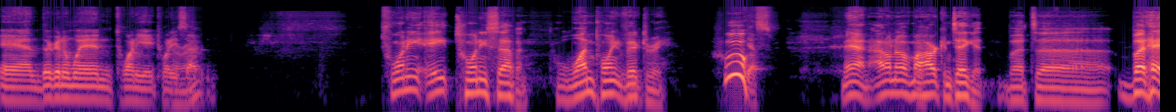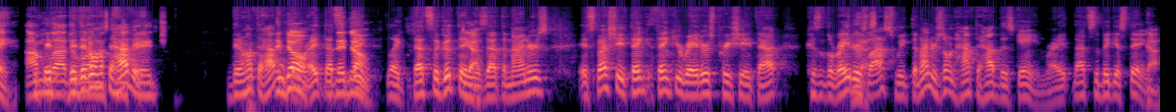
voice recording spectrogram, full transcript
and they're going to win 28 27. 28 27. One point victory. Whew. Yes. Man, I don't know if my heart can take it, but uh but hey, I'm they, glad they, they don't have to have page. it. They don't have to have they it, don't. Though, right? That's they the don't. Thing. Like that's the good thing yeah. is that the Niners, especially thank thank you Raiders, appreciate that because of the Raiders yes. last week. The Niners don't have to have this game, right? That's the biggest thing. Yeah.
